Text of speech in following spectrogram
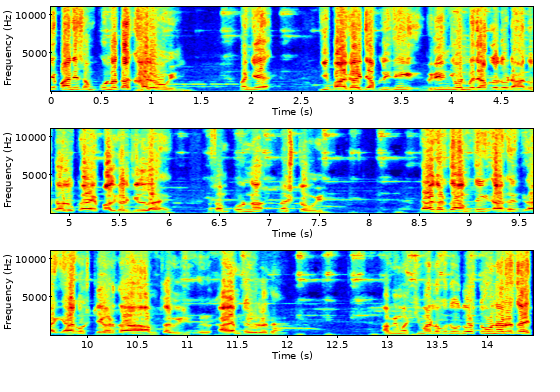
ते पाणी संपूर्णतः खारं होईल. म्हणजे जी बागायती आपली जी ग्रीन झोनमध्ये आपला जो डहाणू तालुका आहे पालघर जिल्हा आहे तो संपूर्ण नष्ट होईल. त्याकरता आमचे या- गोष्टीकरता आमचा कायमचा विरोध आहे. आम्ही मच्छीमार लोक तर उद्ध्वस्त होणारच आहेत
